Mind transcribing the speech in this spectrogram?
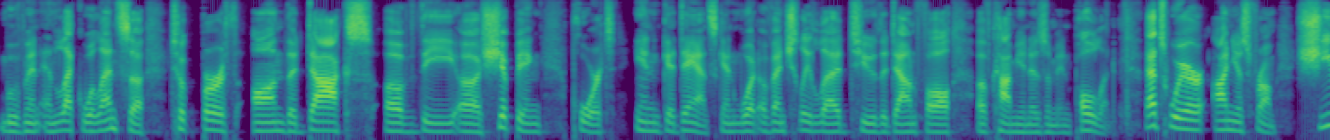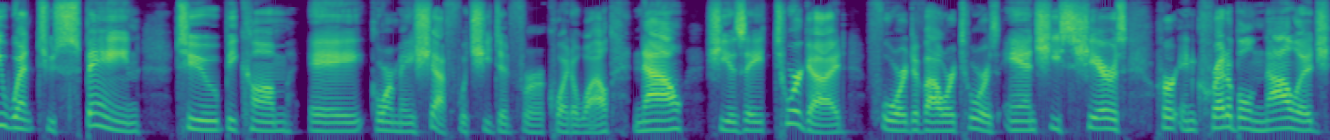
movement and Lech Walesa took birth on the docks of the uh, shipping port in Gdansk and what eventually led to the downfall of communism in Poland. That's where Anya's from. She went to Spain to become a gourmet chef, which she did for quite a while. Now she is a tour guide for Devour Tours, and she shares her incredible knowledge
